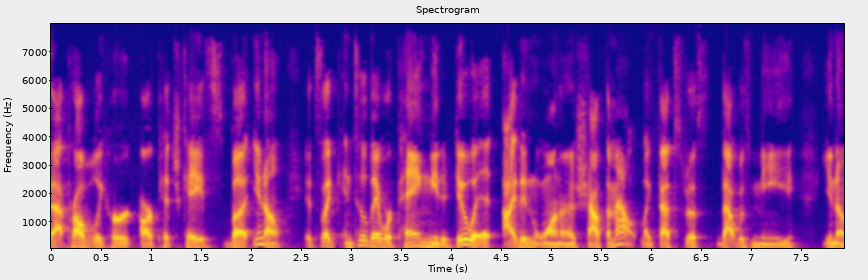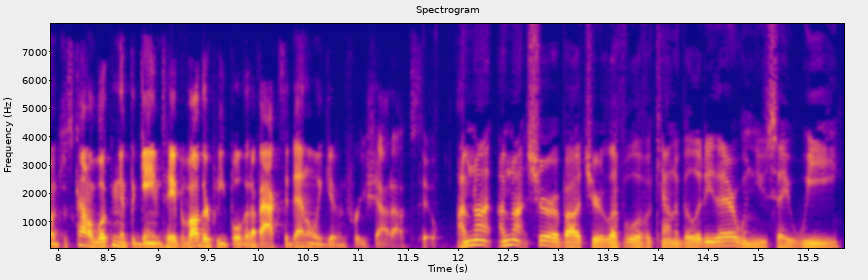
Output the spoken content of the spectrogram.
that probably hurt our pitch case. But you know, it's like until they were paying me to do it, I didn't want to shout them out. Like that's just that was me, you know, just kind of looking at the game tape of other people that I've accidentally given free shout outs to. I'm not I'm not sure about your level of accountability there when you say we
